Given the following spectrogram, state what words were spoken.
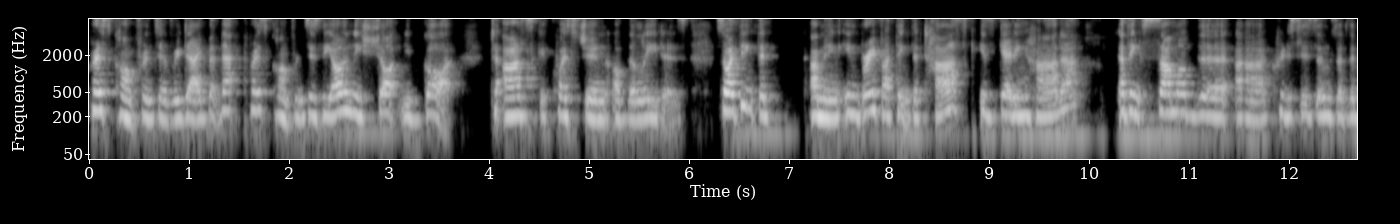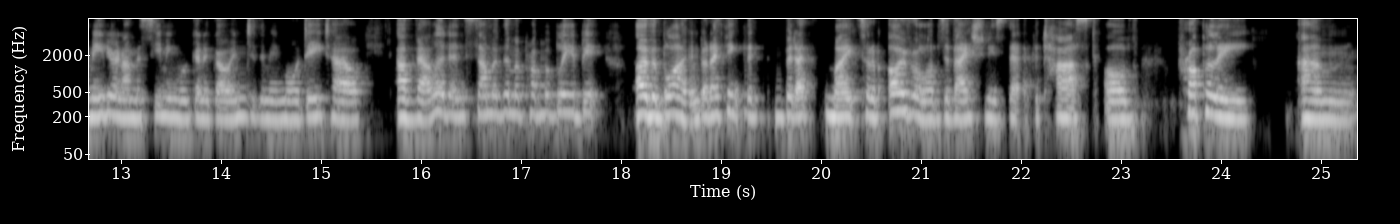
press conference every day. But that press conference is the only shot you've got to ask a question of the leaders. So I think that I mean, in brief, I think the task is getting harder. I think some of the uh, criticisms of the media, and I'm assuming we're going to go into them in more detail, are valid, and some of them are probably a bit overblown. But I think that, but my sort of overall observation is that the task of properly um,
